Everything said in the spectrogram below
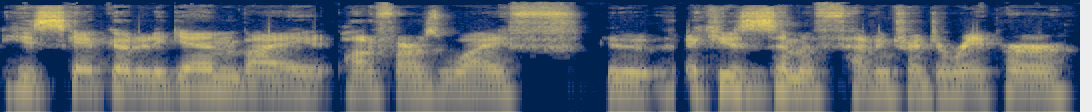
He's scapegoated again by Potiphar's wife, who accuses him of having tried to rape her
